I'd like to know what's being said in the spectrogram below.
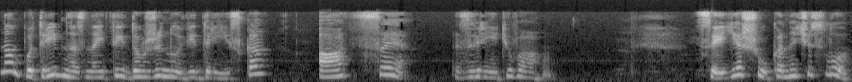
Нам потрібно знайти довжину відрізка АС. Зверніть увагу. Це є шукане число.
